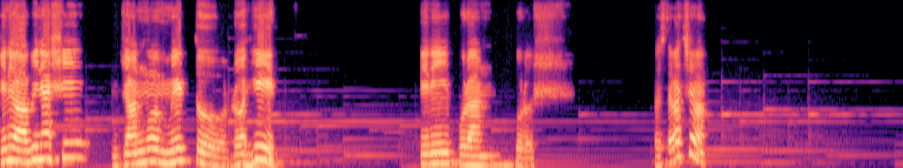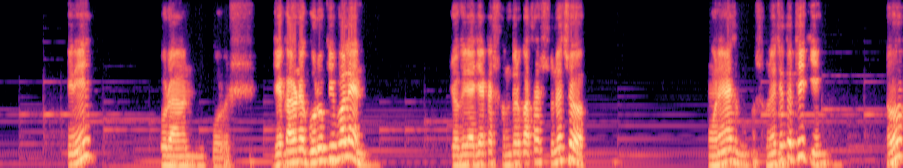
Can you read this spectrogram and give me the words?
তিনি অবিনাশী, জন্ম, মৃত্যু, রহিত, তিনি পুরাণ পুরুষ। বুঝতে পারছ? তিনি পুরাণ পুরুষ। যে কারণে গুরু কি বলেন? যোগীরাজ একটা সুন্দর কথা শুনেছ? মনে আজ শুনেছে তো ঠিকই। তো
